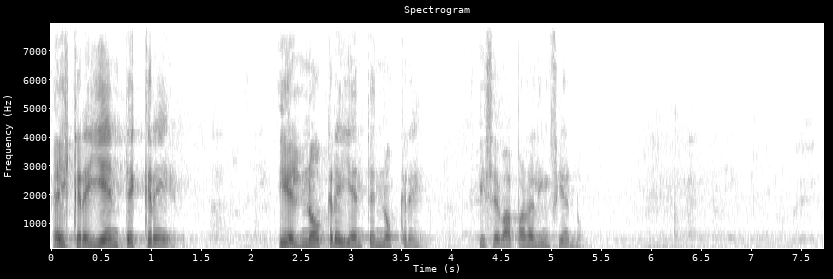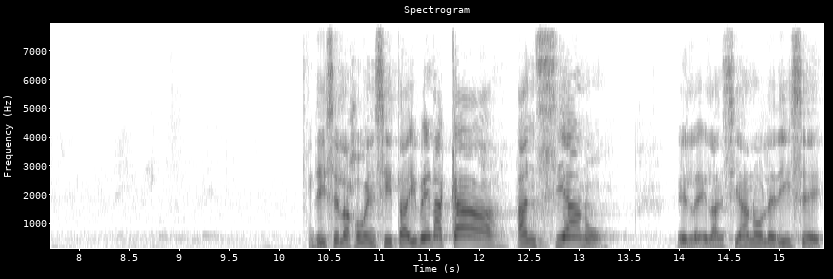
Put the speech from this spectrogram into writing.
El creyente cree y el no creyente no cree y se va para el infierno. Dice la jovencita, y ven acá, anciano. El, anciano le dice,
